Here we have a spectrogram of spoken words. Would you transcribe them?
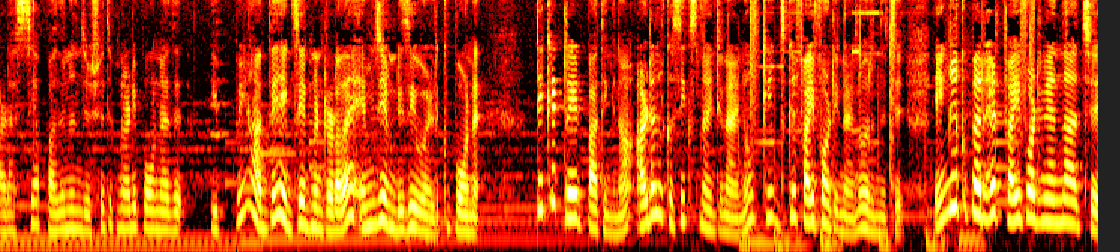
கடைசியாக பதினஞ்சு வருஷத்துக்கு முன்னாடி போனது. இப்பயும் அதே எக்ஸைட்மெண்ட்டோட தான் எம்ஜிஎம் டிசி வேர்ல்டுக்கு போனேன் டிக்கெட் ரேட் பார்த்தீங்கன்னா அடலுக்கு சிக்ஸ் நைன்டி நைனும் கிட்ஸ்க்கு ஃபைவ் ஃபார்ட்டி நைனும் இருந்துச்சு. எங்களுக்கு per head five forty nine தான் ஆச்சு.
